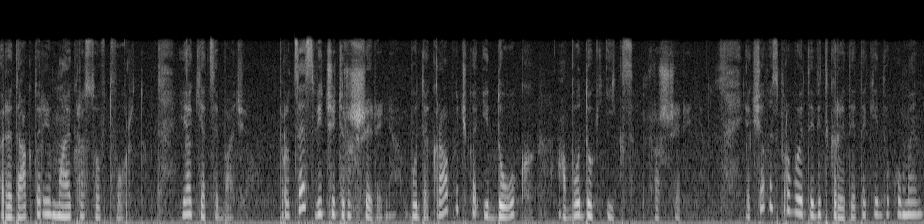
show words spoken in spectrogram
редакторі Microsoft Word. Як я це бачу? Про це свідчить розширення. Буде крапочка і doc або docx розширення. Якщо ви спробуєте відкрити такий документ,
